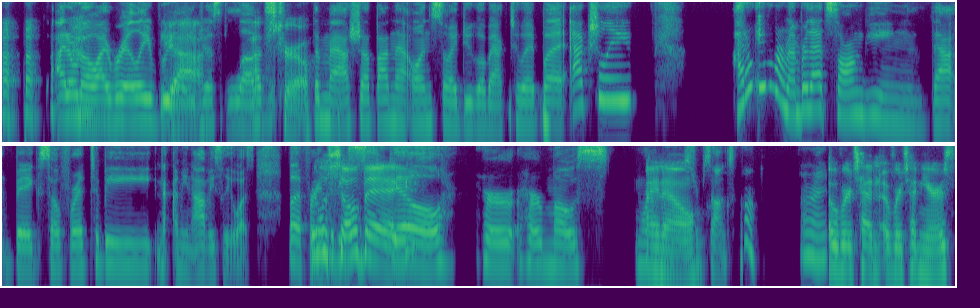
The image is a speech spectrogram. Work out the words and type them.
I don't know. I really, really Yeah, just loved that's true. the mashup on that one, so I do go back to it. But actually, I don't even remember that song being that big. So for it to be I mean, obviously it was, but for It it, was to be so big. still her her most one I know. songs. Huh. All right. Over ten, over ten years.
